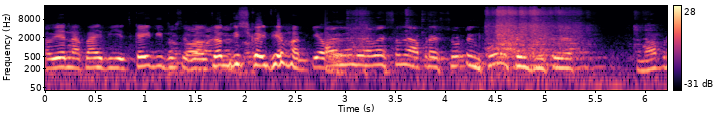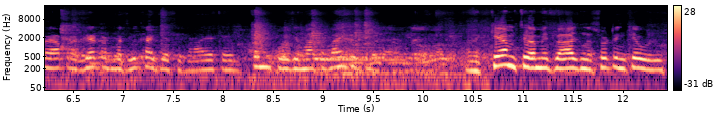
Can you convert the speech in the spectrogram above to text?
હવે એના ભાઈ જ કહી દીધું છે તો જગદીશ કહી દેવાનું કેવાનું હવે છે ને આપણે શૂટિંગ પૂરું થઈ ગયું છે. અને આપણે આપણા ગેટઅપમાં વિખાઈ ગયા છે પણ આ એક કંકુ જે માથે બાંધ્યું છે. અને કેમ થયું અમિતભાઈ આજનું શૂટિંગ કેવું રહ્યું?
